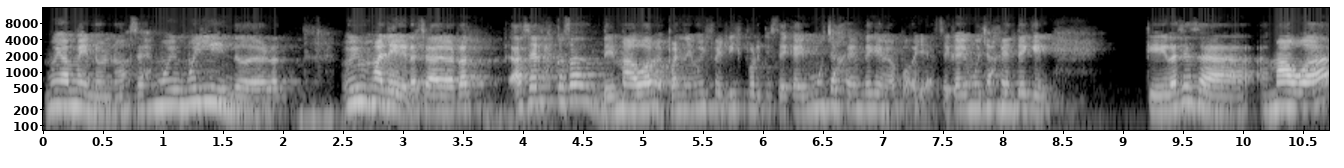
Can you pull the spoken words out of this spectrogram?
muy ameno, ¿no? O sea, es muy, muy lindo, de verdad. A mí me alegra, o sea, de verdad, hacer las cosas de Magua me pone muy feliz porque sé que hay mucha gente que me apoya, sé que hay mucha gente que, que gracias a, a Magua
